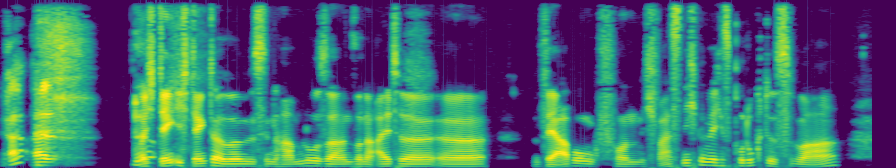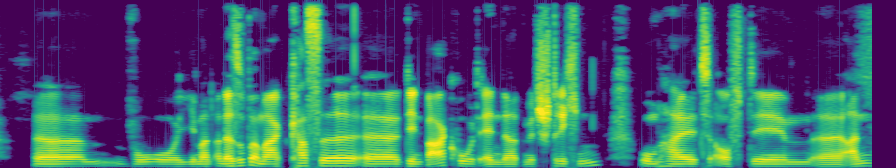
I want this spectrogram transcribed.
ja, also, ne? Ich denke ich denk da so ein bisschen harmloser an so eine alte äh, Werbung von, ich weiß nicht mehr welches Produkt es war, ähm, wo jemand an der Supermarktkasse äh, den Barcode ändert mit Strichen, um halt auf dem äh, an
